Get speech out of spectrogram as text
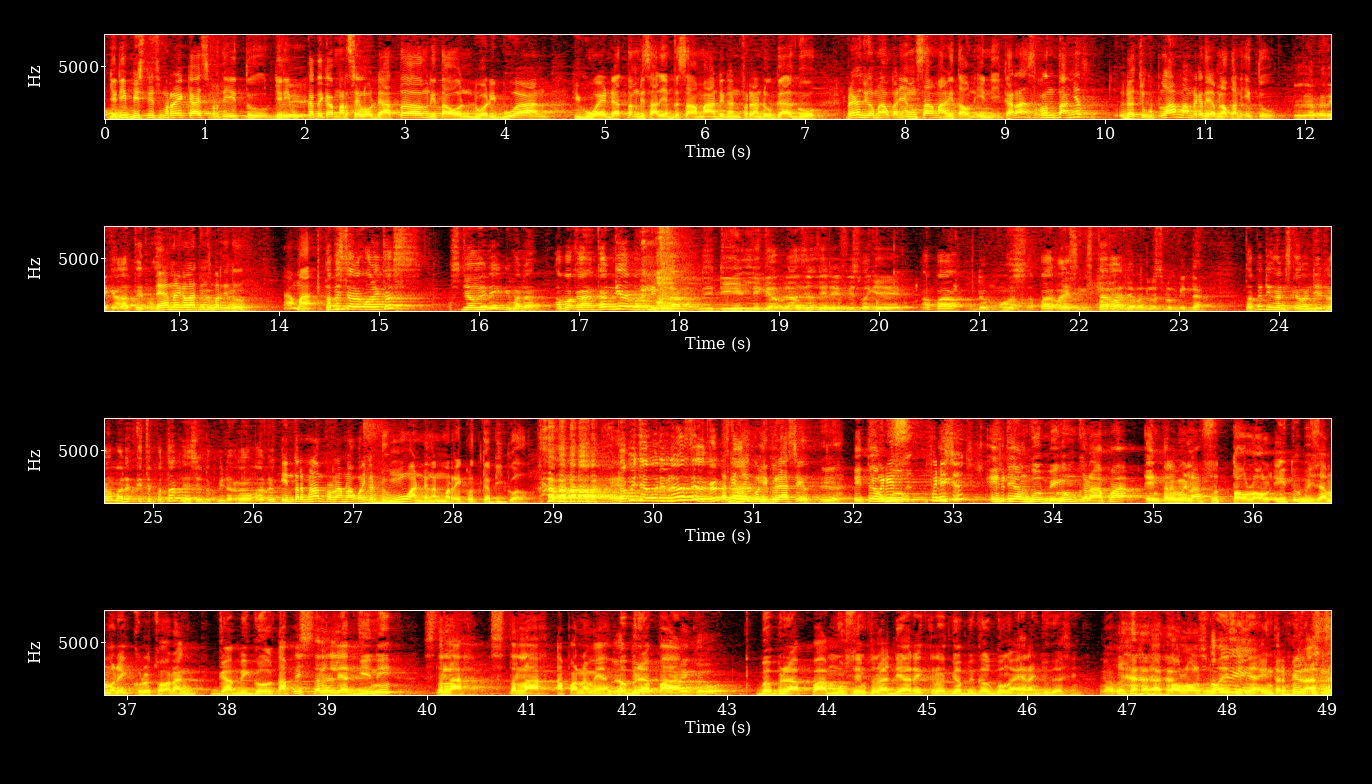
Jadi bisnis mereka seperti itu. Jadi ketika Marcelo datang di tahun 2000-an, Higuain datang di saat yang bersamaan dengan Fernando Gago, mereka juga melakukan yang sama di tahun ini. Karena rentangnya udah cukup lama mereka tidak melakukan itu. Dari Amerika Latin. Dari. Amerika Latin seperti itu. Sama. Tapi secara kualitas sejauh ini gimana? Apakah kan dia emang dibilang di, di Liga Brazil di review sebagai apa the most apa rising star lah zaman dulu sebelum pindah. Tapi dengan sekarang di Real Madrid kecepatan nggak sih untuk pindah ke Real Madrid? Inter Milan pernah melakukan kedunguan dengan merekrut Gabigol. Tapi jago di Brazil kan? Tapi jago di gitu. Brasil. Itu yang gua- i- itu yang gue bingung kenapa Inter Milan setolol itu bisa merekrut seorang Gabigol. Tapi setelah lihat gini, setelah setelah apa namanya beberapa. Beberapa musim setelah dia rekrut Gabigol, gue nggak heran juga sih. Kenapa? Ya, tolol semua Tapi- isinya Inter Milan.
